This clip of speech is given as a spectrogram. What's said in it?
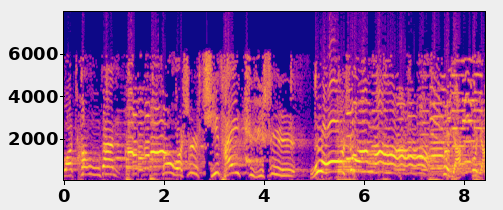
我称赞，说我是奇才举世无双啊！过奖过奖。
